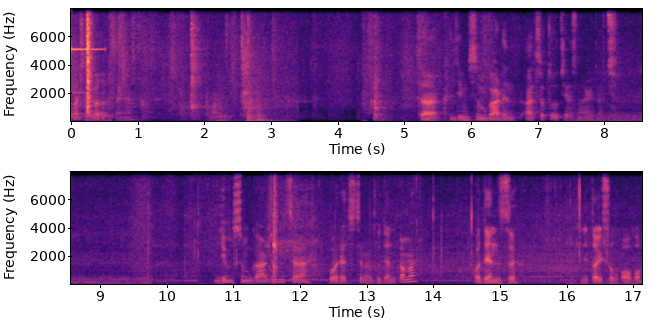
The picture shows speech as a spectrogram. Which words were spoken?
Smacznego, do widzenia. Так, Дімсум Гарден. А це тут, я знаю, де це. Дімсум Гарден це поряд з цими будинками. Один з не той, що в Ово.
